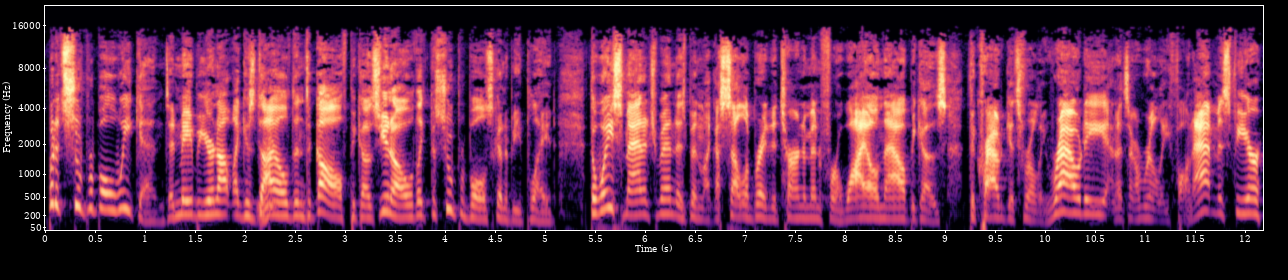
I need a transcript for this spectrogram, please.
But it's Super Bowl weekend, and maybe you're not like as dialed into golf because you know like the Super Bowl is going to be played. The Waste Management has been like a celebrated tournament for a while now because the crowd gets really rowdy and it's like a really fun atmosphere.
